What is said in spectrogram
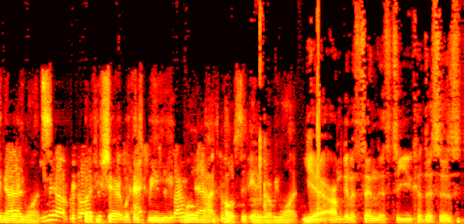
anywhere guys, he wants. you may not realize But if you share it with us, we will not post it anywhere we want. Yeah, I'm going to send this to you because this is,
